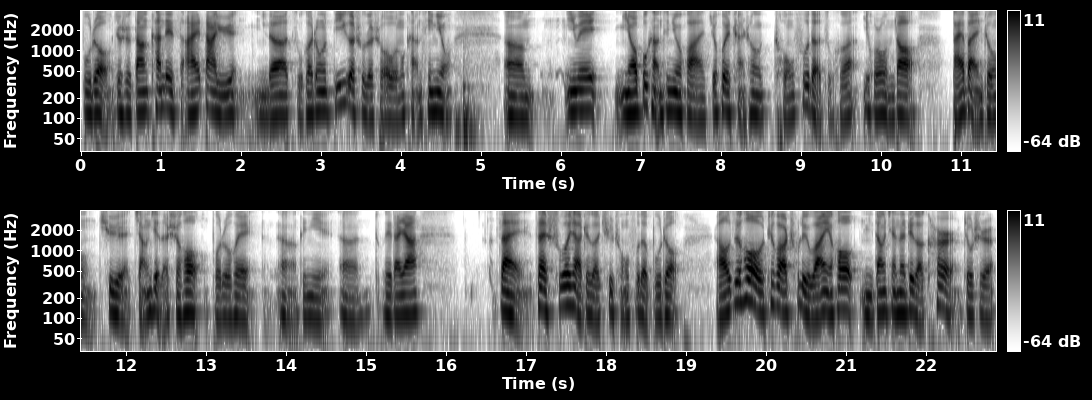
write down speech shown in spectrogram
步骤，就是当 candidate i 大于你的组合中的第一个数的时候，我们 continue。嗯，因为你要不 continue 的话，就会产生重复的组合。一会儿我们到白板中去讲解的时候，博主会嗯给你嗯给大家。再再说一下这个去重复的步骤，然后最后这块处理完以后，你当前的这个 cur 就是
